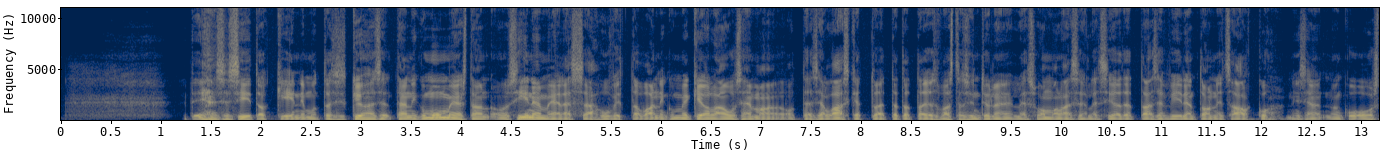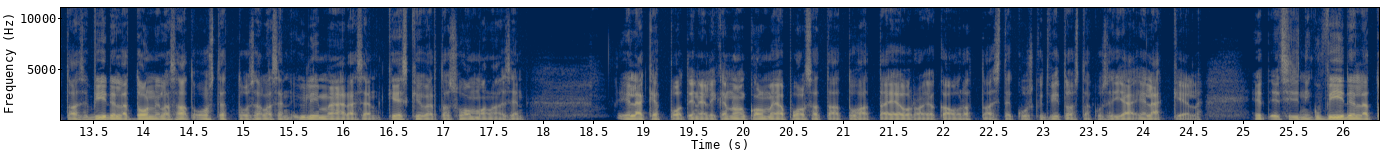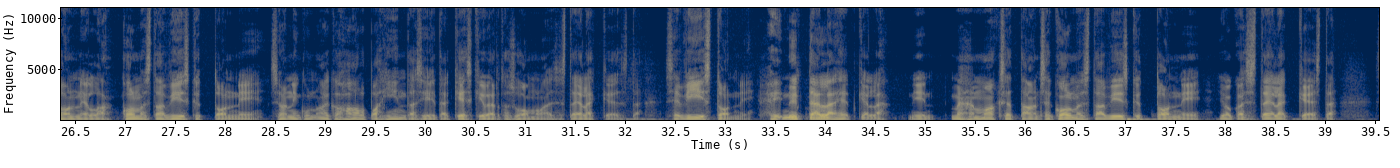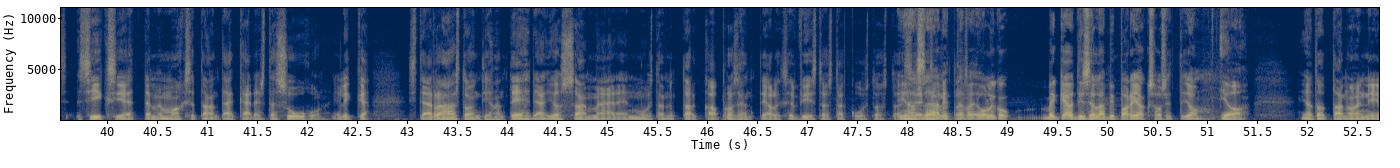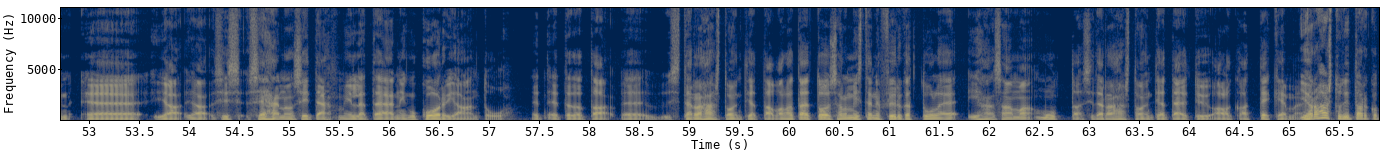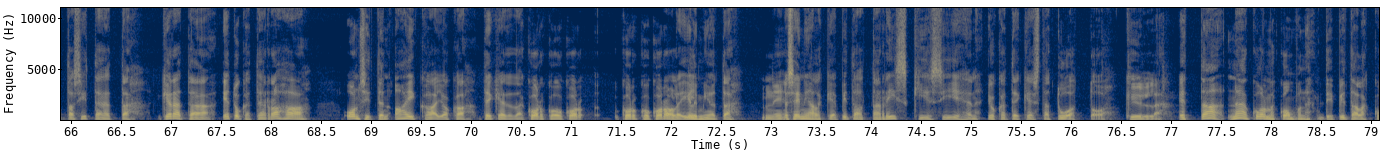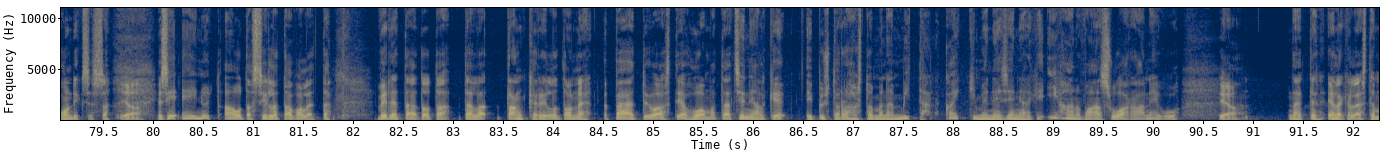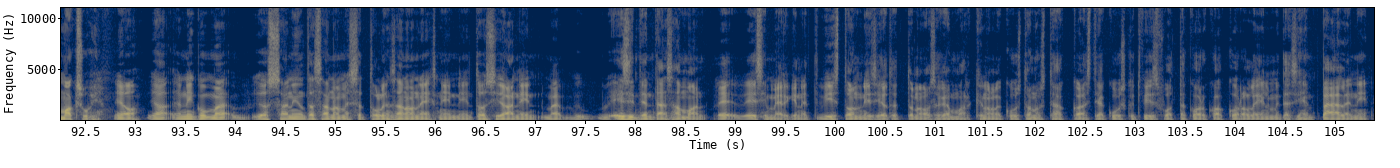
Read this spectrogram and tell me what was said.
Et eihän se siitä ole kiinni, mutta siis kyllähän tämä niinku mun mielestä on, on siinä mielessä huvittavaa, niin kuin mekin ollaan useamman otteeseen laskettu, että tota, jos vastasyntyneelle suomalaiselle sijoitetaan se viiden tonnin salkku, niin se niin kuin ostaa se viidellä tonnilla saat ostettua sellaisen ylimääräisen keskiverto suomalaisen eläkepotin, eli noin 3500 000 euroa, joka odottaa sitten 65, kun se jää eläkkeelle. Et, et siis niin kuin viidellä tonnilla 350 tonnia, se on niin kuin aika halpa hinta siitä keskiverto suomalaisesta eläkkeestä, se viisi tonnia. Hei, nyt tällä hetkellä, niin mehän maksetaan se 350 tonnia jokaisesta eläkkeestä siksi, että me maksetaan tämä kädestä suuhun. Eli sitä rahastointihan tehdään jossain määrin, en muista nyt tarkkaa prosenttia, oliko se 15 tai 16 tai Ihan 17. säälittävä. Oliko, me käytiin sen läpi pari jaksoa sitten jo. Joo. Ja, tota noin, niin, ja, ja siis sehän on sitä, millä tämä niinku korjaantuu. Et, että tota, sitä rahastointia tavalla tai toisella, mistä ne fyrkat tulee ihan sama, mutta sitä rahastointia täytyy alkaa tekemään. Ja rahastointi tarkoittaa sitä, että kerätään etukäteen rahaa, on sitten aikaa, joka tekee tätä korkoa, kor, korolle ilmiötä, Niin. ja sen jälkeen pitää ottaa riskiä siihen, joka tekee sitä tuottoa. Kyllä. Että nämä kolme komponenttia pitää olla kondiksessa. Joo. Ja se ei nyt auta sillä tavalla, että vedetään tota, tällä tankkerilla tonne päätyy asti ja huomataan, että sen jälkeen ei pystytä rahastoimaan enää mitään. Kaikki menee sen jälkeen ihan vaan suoraan niin kuin. Näiden eläkeläisten maksuihin. Joo, ja, ja niin kuin mä jossain iltasanomissa tulin sanoneeksi, niin, niin tosiaan niin mä esitin tämän saman e- esimerkin, että 5 tonnia sijoitettuna osakemarkkinoille kustannustehokkaasti ja 65 vuotta korkoa korolle ilmitä siihen päälle, niin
